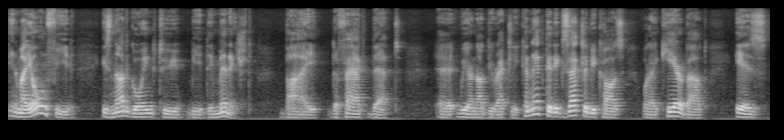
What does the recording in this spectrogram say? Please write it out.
And my own feed is not going to be diminished by the fact that uh, we are not directly connected exactly because what I care about is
